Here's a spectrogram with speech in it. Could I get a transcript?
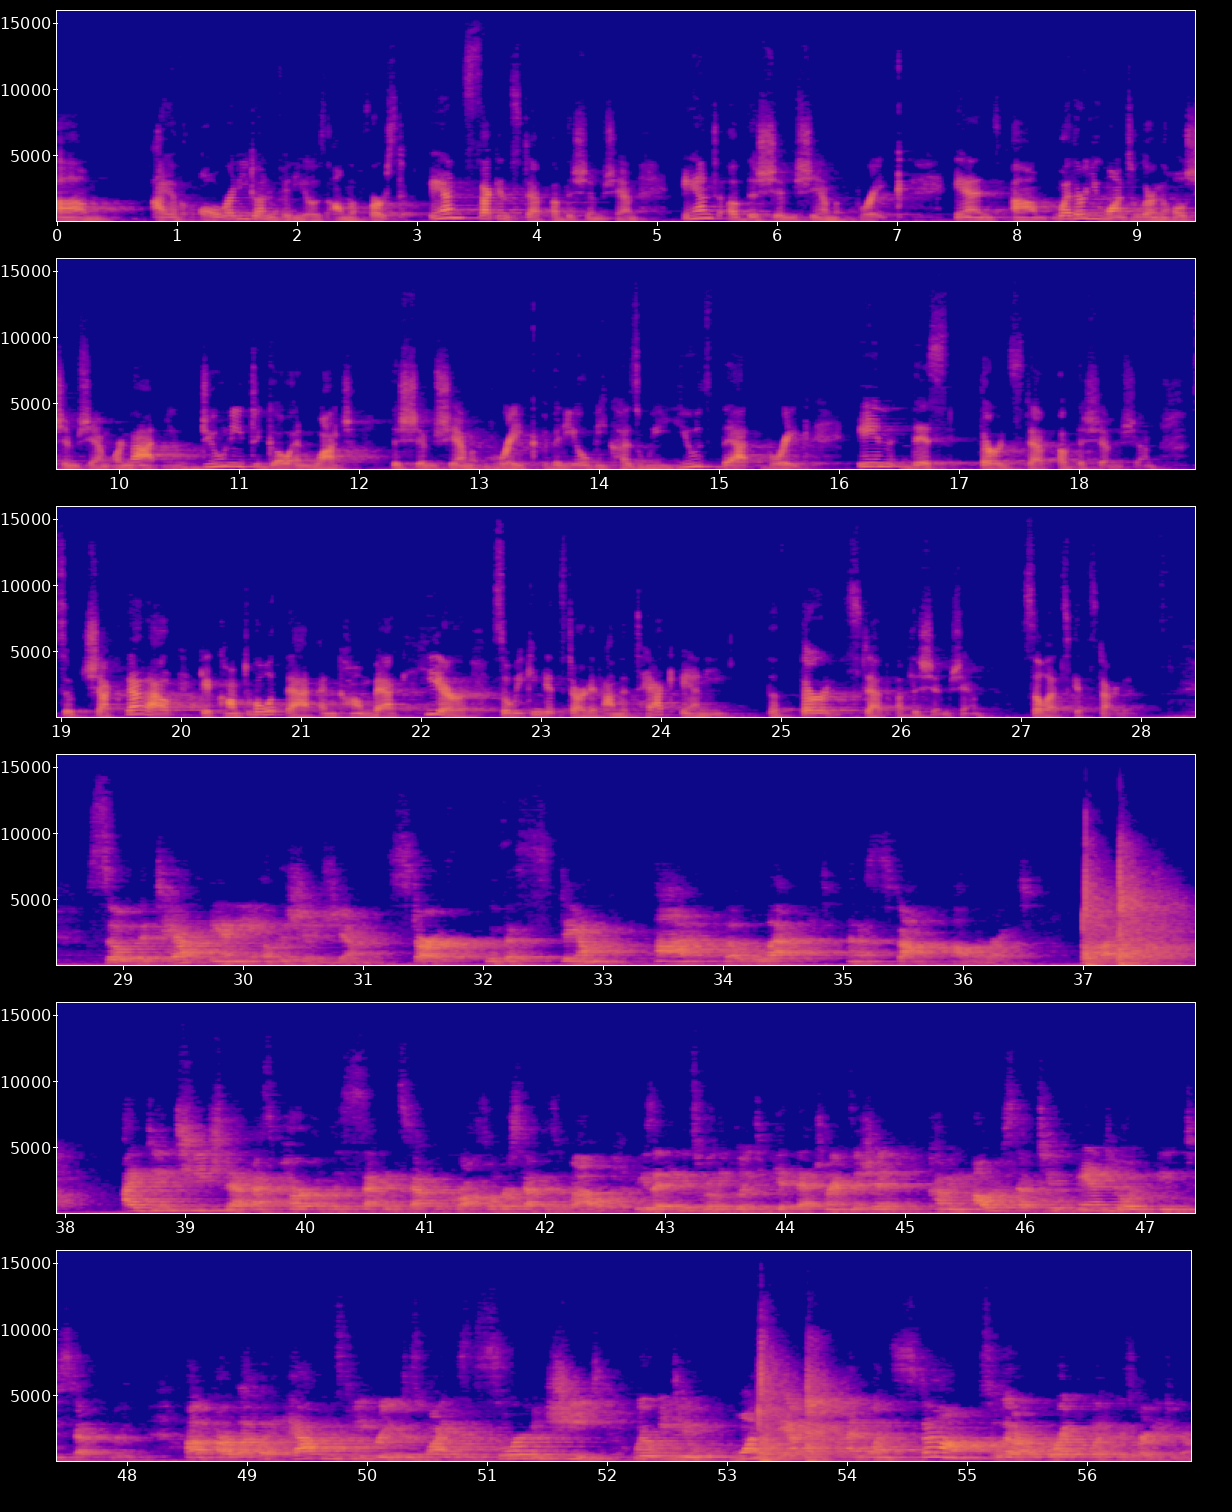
Um, I have already done videos on the first and second step of the Shim Sham and of the Shim Sham break. And um, whether you want to learn the whole Shim Sham or not, you do need to go and watch the Shim Sham break video because we use that break in this third step of the shim sham. So check that out, get comfortable with that, and come back here so we can get started on the tack Annie, the third step of the shim sham. So let's get started. So the tack Annie of the shim sham starts with a stamp on the left and a stomp on the right. I did teach that as part of the second step, the crossover step as well, because I think it's really good to get that transition coming out of step two and going into step three. Um, our left foot happens to be free, which is why this is sort of a cheat where we do one stamp and one stomp so that our right foot is ready to go.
